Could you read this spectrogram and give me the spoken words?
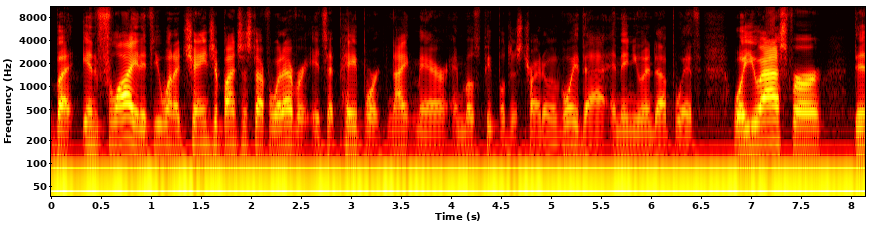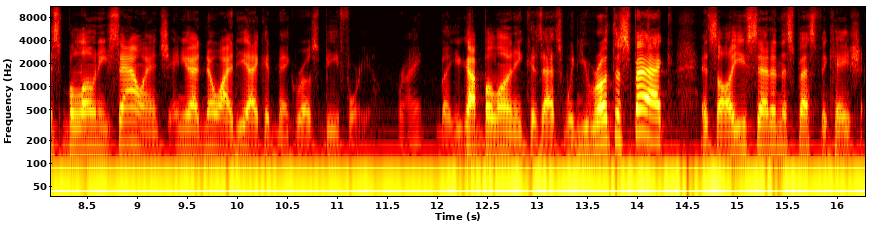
but in flight, if you want to change a bunch of stuff or whatever, it's a paperwork nightmare, and most people just try to avoid that. And then you end up with, well, you asked for this bologna sandwich, and you had no idea I could make roast beef for you, right? But you got bologna because that's when you wrote the spec, it's all you said in the specification.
